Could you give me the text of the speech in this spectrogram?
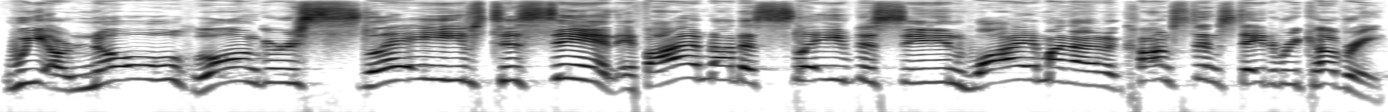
we are no longer slaves to sin. If I am not a slave to sin, why am I not in a constant state of recovery?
